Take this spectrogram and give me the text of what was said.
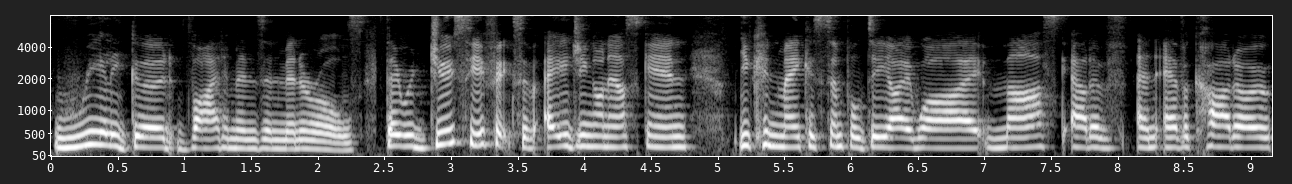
really good vitamins and minerals. They reduce the effects of aging on our skin. You can make a simple DIY mask out of an avocado.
